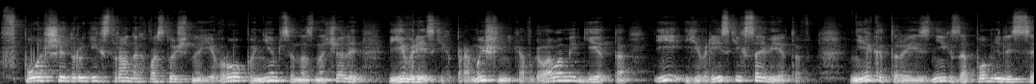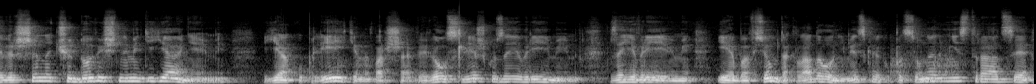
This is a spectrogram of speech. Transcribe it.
В Польше и других странах Восточной Европы немцы назначали еврейских промышленников главами гетто и еврейских советов. Некоторые из них запомнились совершенно чудовищными деяниями – Якуб Лейкин в Варшаве вел слежку за евреями, за евреями и обо всем докладывал немецкая оккупационная администрация,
